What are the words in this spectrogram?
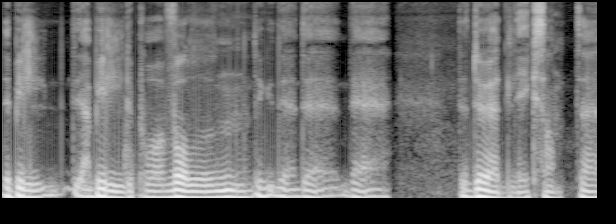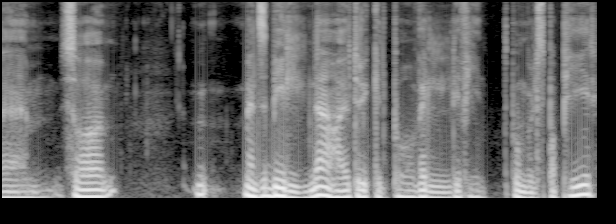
det, bild, er bilder på volden, det, det, det, det dødelige, ikke sant. Eh, så mens bildene har jeg trykket på veldig fint bomullspapir,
